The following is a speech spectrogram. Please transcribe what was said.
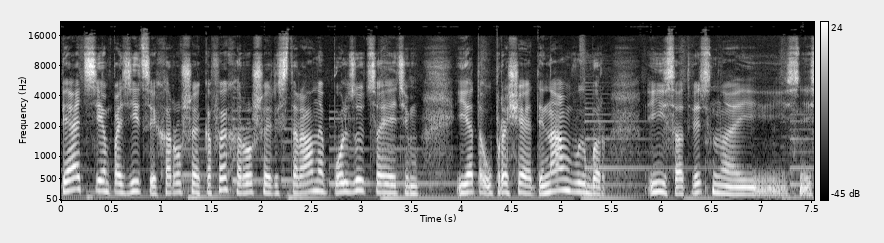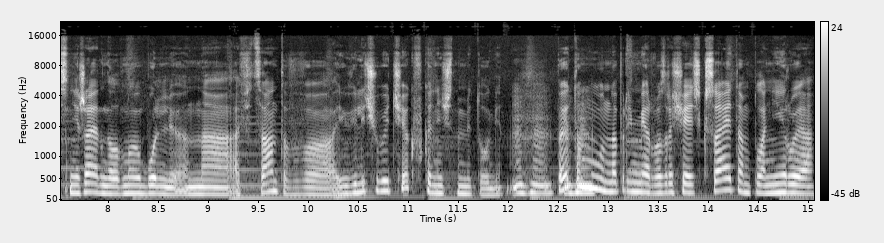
5-7 позиций, хорошее кафе, хорошие рестораны пользуются этим, и это упрощает и нам выбор, и, соответственно, и снижает головную боль на официантов и увеличивает чек в конечном итоге. Угу, Поэтому, угу. например, возвращаясь к сайтам, планируя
